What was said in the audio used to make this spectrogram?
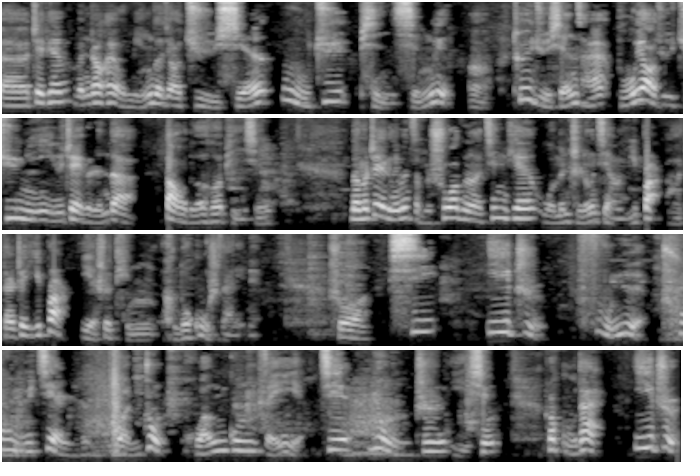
呃，这篇文章还有名字叫“举贤勿拘品行令”啊，推举贤才，不要去拘泥于这个人的道德和品行。那么这个里面怎么说的呢？今天我们只能讲一半啊，但是这一半也是挺很多故事在里面。说昔伊稚、傅说出于贱人，管仲、桓公贼也，皆用之以兴。说古代伊稚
